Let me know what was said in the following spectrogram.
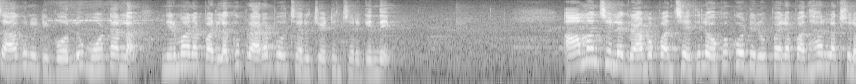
సాగునీటి బోర్లు మోటార్ల నిర్మాణ పనులకు ప్రారంభోత్సవాలు చేయడం జరిగింది. ఆమంచెల్ల గ్రామ పంచాయతీలో ఒక కోటి రూపాయల పదహారు లక్షల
